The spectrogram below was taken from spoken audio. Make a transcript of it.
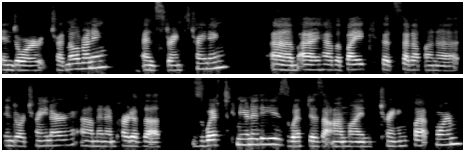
indoor treadmill running and strength training. Um, I have a bike that's set up on a indoor trainer, um, and I'm part of the Zwift community. Zwift is an online training platform.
